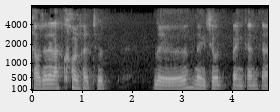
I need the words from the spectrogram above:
เขาจะได้รับคนละชุด หรือหนึ่งชุดแบ่งกันคะ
